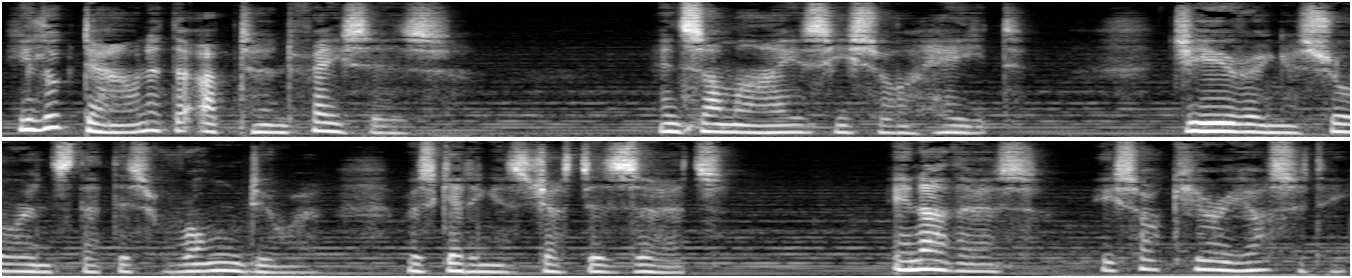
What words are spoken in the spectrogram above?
He looked down at the upturned faces, In some eyes, he saw hate, jeering assurance that this wrongdoer was getting his just desserts. In others, he saw curiosity.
